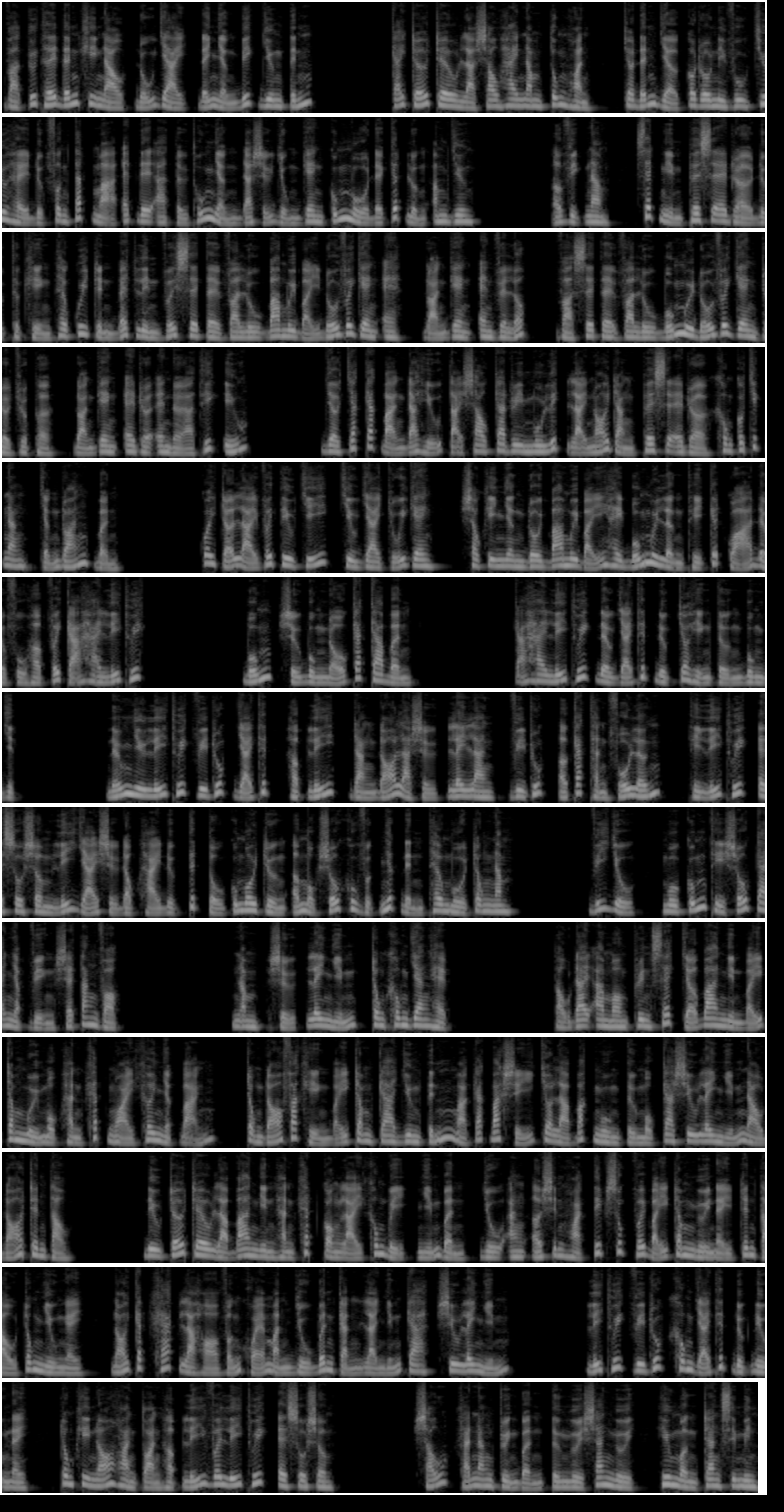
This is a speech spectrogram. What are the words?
Và cứ thế đến khi nào đủ dài để nhận biết dương tính. Cái trớ trêu là sau 2 năm tung hoành, cho đến giờ Coronivu chưa hề được phân tách mà FDA tự thú nhận đã sử dụng gen cúm mùa để kết luận âm dương. Ở Việt Nam, xét nghiệm PCR được thực hiện theo quy trình Berlin với CT value 37 đối với gen E, đoạn gen envelope, và CT value 40 đối với gen RGP, đoạn gen RNA thiết yếu. Giờ chắc các bạn đã hiểu tại sao Kari Mulik lại nói rằng PCR không có chức năng chẩn đoán bệnh. Quay trở lại với tiêu chí chiều dài chuỗi gen, sau khi nhân đôi 37 hay 40 lần thì kết quả đều phù hợp với cả hai lý thuyết. 4. Sự bùng nổ các ca bệnh. Cả hai lý thuyết đều giải thích được cho hiện tượng bùng dịch. Nếu như lý thuyết virus giải thích hợp lý rằng đó là sự lây lan virus ở các thành phố lớn, thì lý thuyết exosome lý giải sự độc hại được tích tụ của môi trường ở một số khu vực nhất định theo mùa trong năm. Ví dụ, mùa cúm thì số ca nhập viện sẽ tăng vọt. 5. Sự lây nhiễm trong không gian hẹp. Tàu Diamond Princess chở 3.711 hành khách ngoài khơi Nhật Bản, trong đó phát hiện 700 ca dương tính mà các bác sĩ cho là bắt nguồn từ một ca siêu lây nhiễm nào đó trên tàu. Điều trớ trêu là 3.000 hành khách còn lại không bị nhiễm bệnh dù ăn ở sinh hoạt tiếp xúc với 700 người này trên tàu trong nhiều ngày, nói cách khác là họ vẫn khỏe mạnh dù bên cạnh là những ca siêu lây nhiễm. Lý thuyết virus không giải thích được điều này, trong khi nó hoàn toàn hợp lý với lý thuyết exosome. 6. Khả năng truyền bệnh từ người sang người, human transmission.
